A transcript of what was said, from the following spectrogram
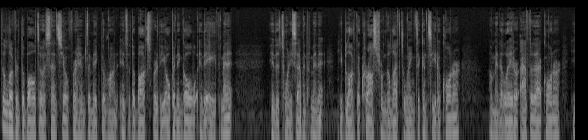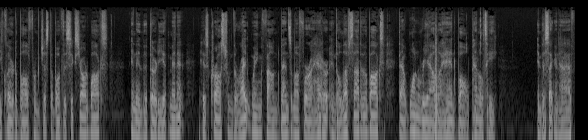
delivered the ball to Asensio for him to make the run into the box for the opening goal in the 8th minute. In the 27th minute, he blocked a cross from the left wing to concede a corner. A minute later, after that corner, he cleared a ball from just above the 6 yard box. And in the 30th minute, his cross from the right wing found Benzema for a header in the left side of the box that won Real a handball penalty. In the second half,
